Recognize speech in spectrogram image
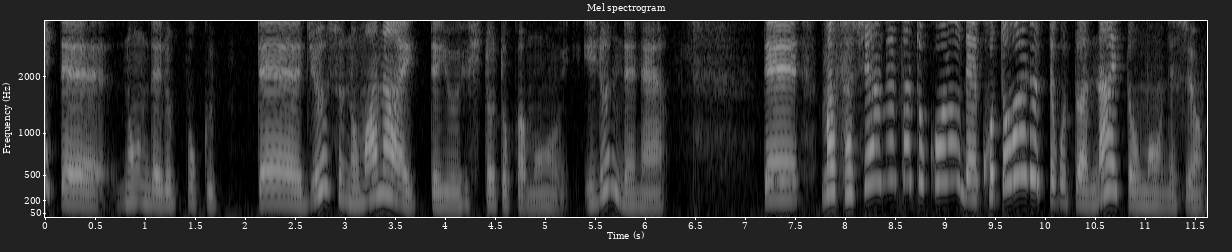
えて飲んでるっぽくって、ジュース飲まないっていう人とかもいるんでね。で、まあ差し上げたところで断るってことはないと思うんですよ。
